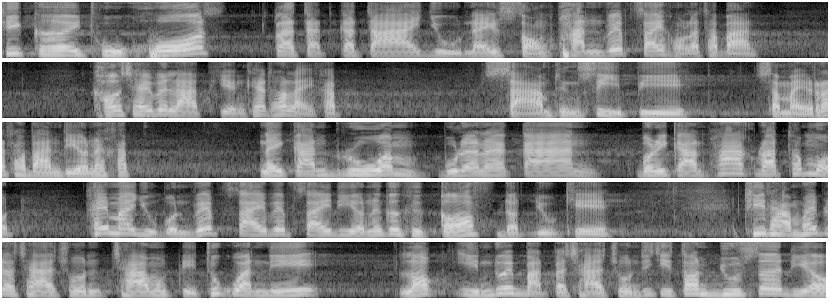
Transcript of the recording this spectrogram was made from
ที่เคยถูกโฮสต์กระจัดกระจายอยู่ใน 2,000 เว็บไซต์ของรัฐบาล เขาใช้เวลาเพียงแค่เท่าไหร่ครับ3-4 ปี สมัยรัฐบาลเดียวนะครับ ในการรวมบูรณาการบริการภาครัฐทั้งหมด ให้มาอยู่บนเว็บไซต์เว็บไซต์เดียวนั่นก็คือ gov.uk ที่ทำให้ประชาชนชาวอังกฤษทุกวันนี้ ล็อกอินด้วยบัตรประชาชนดิจิตอลยูเซอร์เดียว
